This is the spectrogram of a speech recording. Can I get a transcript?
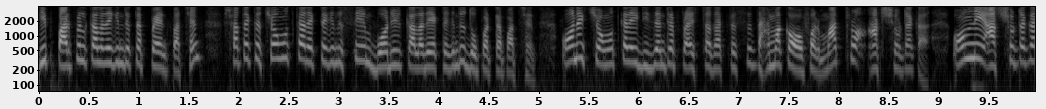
ডিপ পার্পল কালারে কিন্তু একটা প্যান্ট পাচ্ছেন, সাথে একটা চমৎকার একটা কিন্তু সেম বডির কালারে একটা কিন্তু দোপাট্টা পাচ্ছেন। অনেক চমৎকার এই ডিজাইনটার প্রাইসটা থাকতেছে, ধামাকা অফার মাত্র আটশো টাকা। অনলি আটশো টাকা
